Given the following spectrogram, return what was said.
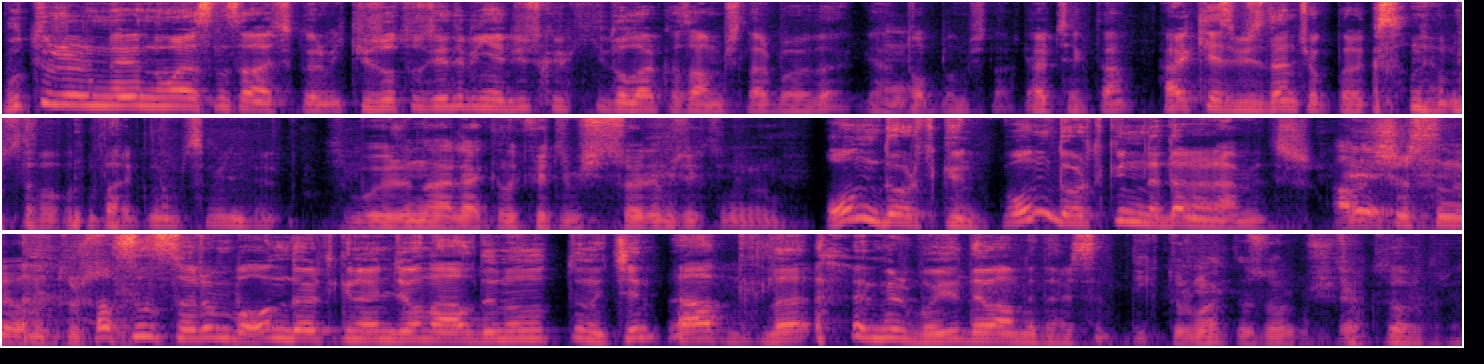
Bu tür ürünlerin numarasını sana açıklıyorum. 237.742 dolar kazanmışlar bu arada. Yani toplamışlar. Gerçekten. Herkes bizden çok para kazanıyor Mustafa. Bunun farkında mısın bilmiyorum. Şimdi bu ürünle alakalı kötü bir şey söylemeyecektim diyorum. 14 gün. 14 gün neden önemlidir? Alışırsın ve unutursun. Asıl sorun bu. 14 gün önce onu aldığını unuttuğun için rahatlıkla ömür boyu devam edersin. Dik durmak da zormuş ya. Çok zordur. ya.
